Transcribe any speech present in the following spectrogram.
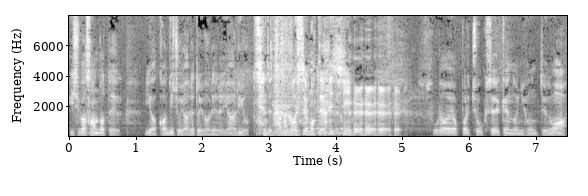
石破さんだって、いや、幹事長やれと言われればやるよって全然戦う姿勢持ってないし、それはやっぱり長期政権の日本っていうのは、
